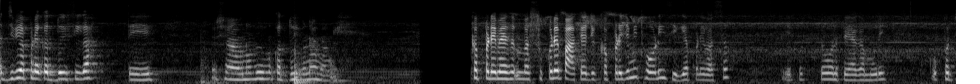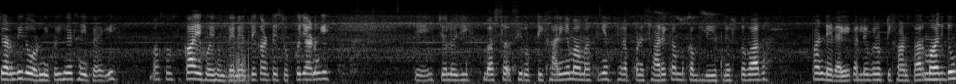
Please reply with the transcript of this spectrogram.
ਅੱਜ ਵੀ ਆਪਣੇ ਕੱਦੂ ਹੀ ਸੀਗਾ ਤੇ ਸ਼ਾਮ ਨੂੰ ਵੀ ਹੁਣ ਕੱਦੂ ਹੀ ਬਣਾਵਾਂਗੇ। ਕੱਪੜੇ ਮੈਂ ਬਸ ਸੁੱਕਣੇ ਪਾਤੇ ਅੱਜ। ਕੱਪੜੇ ਜਮੀ ਥੋੜੀ ਸੀਗੇ ਆਪਣੇ ਬਸ। ਤੇ ਪ- ਢੋਲ ਪਿਆਗਾ ਮੂਰੇ। ਉੱਪਰ ਚੜਨ ਦੀ ਲੋੜ ਨਹੀਂ ਪਈ, ਹੇਠਾਂ ਹੀ ਪੈ ਗਏ। ਬਸ ਉਹ ਸੁਕਾਏ ਹੋਏ ਹੁੰਦੇ ਨੇ। ਅੱਧੇ ਘੰਟੇ ਸੁੱਕ ਜਾਣਗੇ। ਤੇ ਚਲੋ ਜੀ, ਬਸ ਅਸੀਂ ਰੋਟੀ ਖਾ ਰਹੀਆਂ ਮਾਮਾ ਧੀਆਂ ਫਿਰ ਆਪਣੇ ਸਾਰੇ ਕੰਮ ਕੰਪਲੀਟ ਨੇ ਉਸ ਤੋਂ ਬਾਅਦ ਭਾਂਡੇ ਰਹਿ ਗਏ ਇਕੱਲੇ ਵੀ ਰੋਟੀ ਖਾਣ ਸਾਰ ਮਾਂਜ ਦੂੰ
